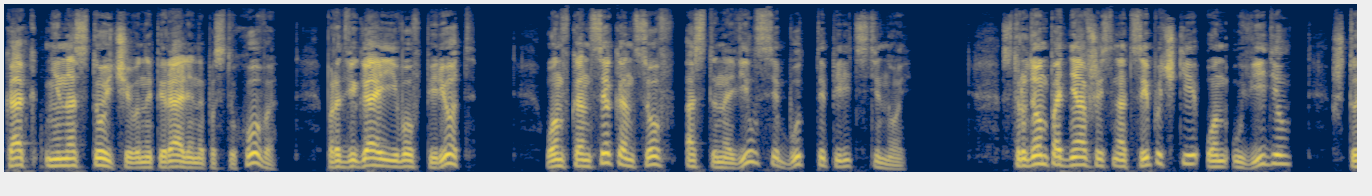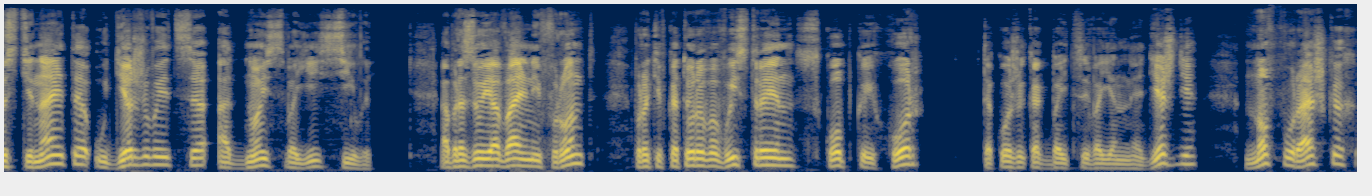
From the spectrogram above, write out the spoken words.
Как ненастойчиво напирали на Пастухова, продвигая его вперед, он в конце концов остановился, будто перед стеной. С трудом поднявшись на цыпочки, он увидел, что стена эта удерживается одной своей силой, образуя овальный фронт, против которого выстроен скобкой хор, такой же, как бойцы военной одежде, но в фуражках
